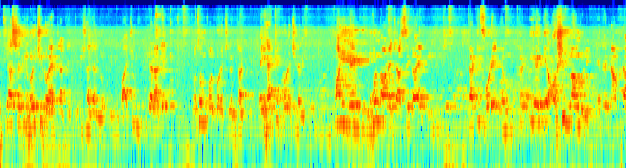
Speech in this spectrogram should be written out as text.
ইতিহাস সেদিন হয়েছিল এক লাখ একত্রিশ হাজার লোক, কিন্তু বাইচুং ভুটিয়ার আগে প্রথম গোল করেছিলেন থার্ড এই হ্যাট্রিক করেছিলেন। মানি দেব মোহনবাগানের জার্সি গায়ে থার্টি ফোরে এবং থার্টি এইটে অসীম গাঙ্গুলি। এদের নামটা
